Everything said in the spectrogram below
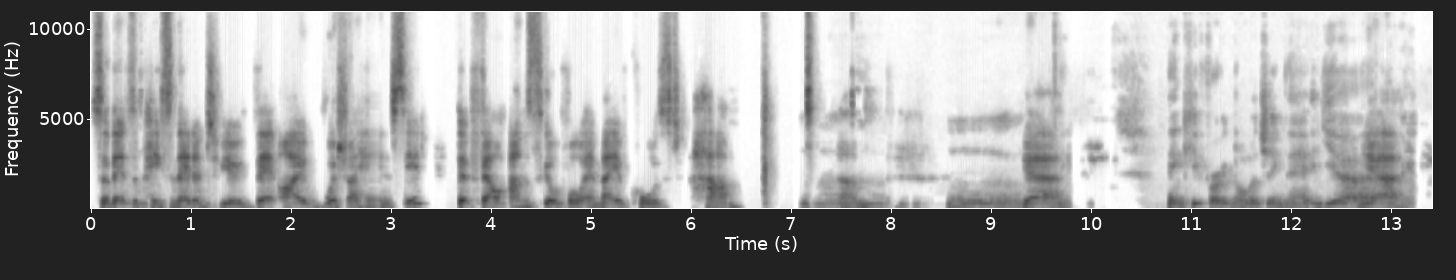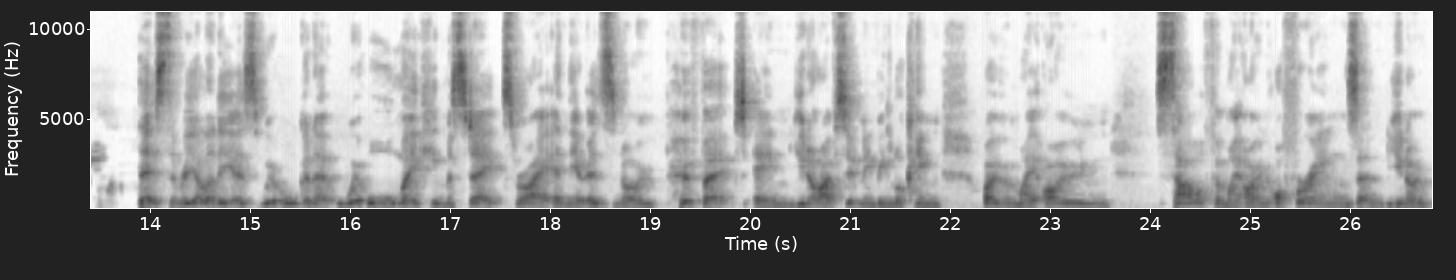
So that's a mm-hmm. piece in that interview that I wish I hadn't said that felt unskillful and may have caused harm. Um, mm. Yeah. Thank you for acknowledging that. Yeah. Yeah. I mean, that's the reality is we're all gonna we're all making mistakes right and there is no perfect and you know i've certainly been looking over my own self and my own offerings and you know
